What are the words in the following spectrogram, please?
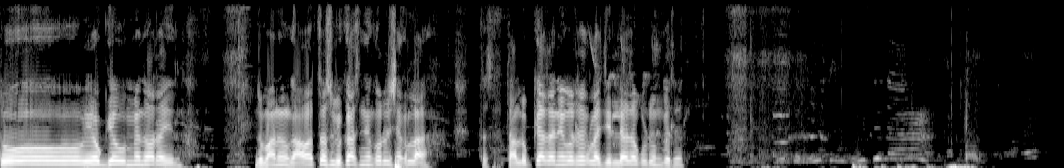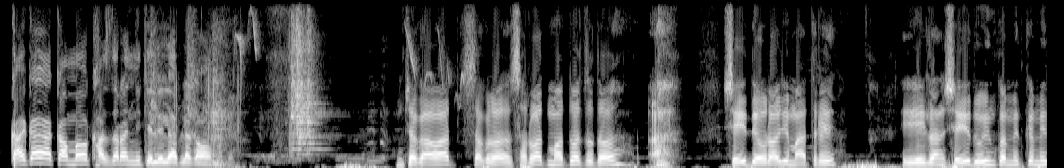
तो योग्य उमेदवार राहील. जो माणूस गावाचाच विकास नाही करू शकला तर तालुक्याचा नाही करू शकला जिल्ह्याचा कुठून करेल? काय काय कामं खासदारांनी केलेले आपल्या गावामध्ये? आमच्या गावात सगळं सर्वात महत्त्वाचं तर शहीद देवरावजी म्हात्रे यायला शहीद होऊन कमीत कमी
